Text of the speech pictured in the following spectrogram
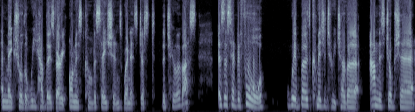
and make sure that we have those very honest conversations when it's just the two of us. As I said before, we're both committed to each other and this job share.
